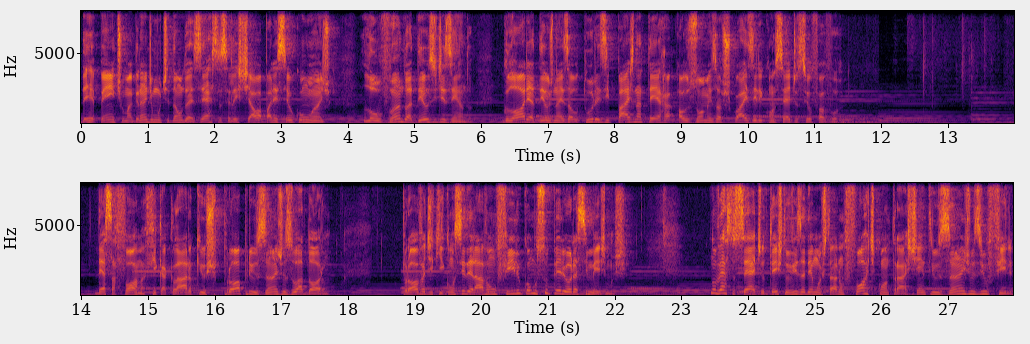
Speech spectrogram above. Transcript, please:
De repente, uma grande multidão do exército celestial apareceu com um anjo, louvando a Deus e dizendo: Glória a Deus nas alturas e paz na terra aos homens aos quais ele concede o seu favor. Dessa forma, fica claro que os próprios anjos o adoram, prova de que consideravam o filho como superior a si mesmos. No verso 7, o texto visa demonstrar um forte contraste entre os anjos e o filho,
